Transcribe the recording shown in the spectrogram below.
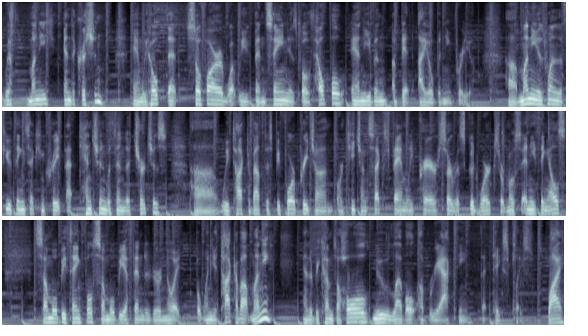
with Money and the Christian. And we hope that so far what we've been saying is both helpful and even a bit eye opening for you. Uh, money is one of the few things that can create that tension within the churches. Uh, we've talked about this before preach on or teach on sex, family, prayer, service, good works, or most anything else. Some will be thankful, some will be offended or annoyed. But when you talk about money, and there becomes a whole new level of reacting that takes place. Why?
